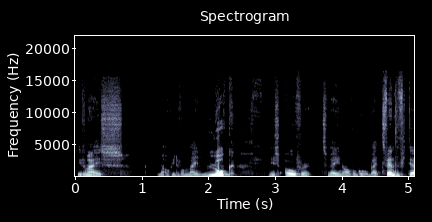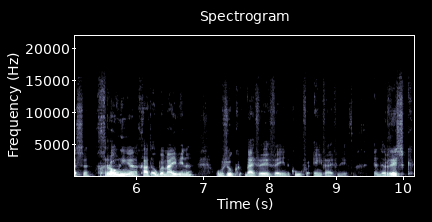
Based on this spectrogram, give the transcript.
Die van mij is, maar of in ieder geval mijn lok, is over 2,5 goal bij Twente Vitesse. Groningen gaat ook bij mij winnen op bezoek bij VVV in de koel voor 1,95. En de risk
